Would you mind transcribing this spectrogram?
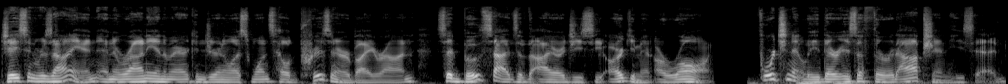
Jason Rezaian, an Iranian American journalist once held prisoner by Iran, said both sides of the IRGC argument are wrong. Fortunately, there is a third option, he said.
